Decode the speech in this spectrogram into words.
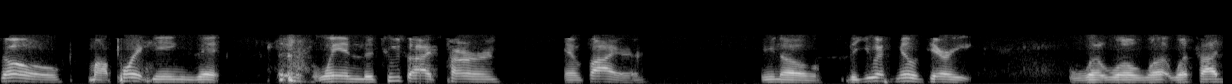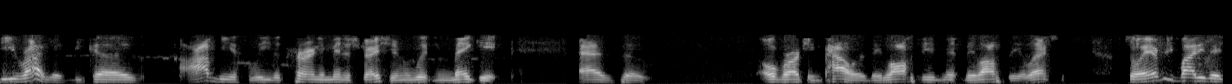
So my point being that when the two sides turn and fire, you know, the U.S. military, well, well, what what side do you ride with? Because obviously the current administration wouldn't make it as the overarching power. They lost the they lost the election. So everybody that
